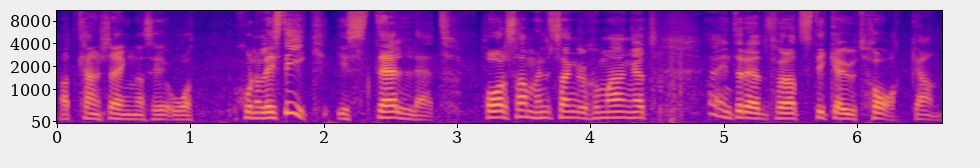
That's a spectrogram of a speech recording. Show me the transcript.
att kanske ägna sig åt journalistik istället. Har samhällsengagemanget, är inte rädd för att sticka ut hakan.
